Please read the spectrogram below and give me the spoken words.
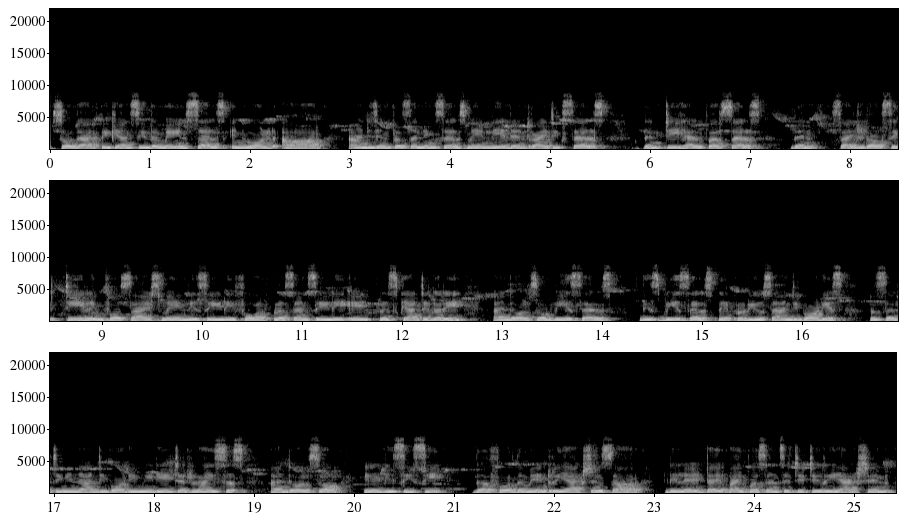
so that we can see the main cells involved are antigen presenting cells mainly dendritic cells then T helper cells then cytotoxic T lymphocytes mainly CD4 plus and CD8 plus category and also B cells these B cells, they produce antibodies resulting in antibody mediated lysis and also ADCC. Therefore, the main reactions are delayed type hypersensitivity reaction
